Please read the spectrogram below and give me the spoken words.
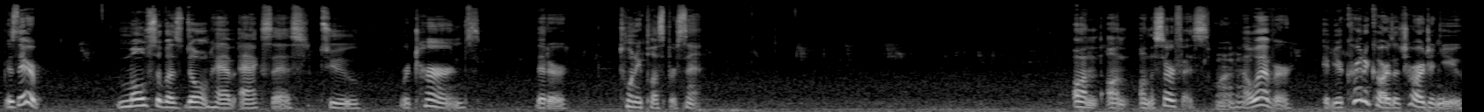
because there most of us don't have access to returns that are 20 plus percent on on on the surface. Mm-hmm. However, if your credit cards are charging you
